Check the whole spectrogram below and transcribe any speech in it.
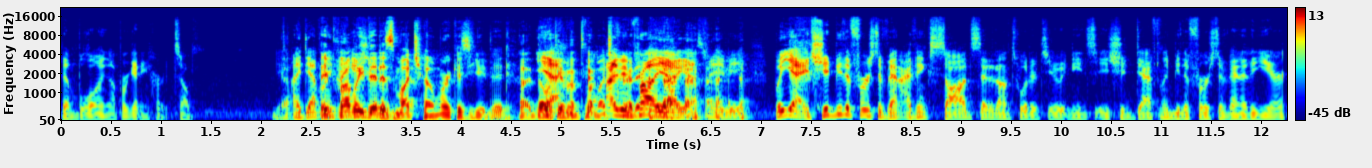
them blowing up or getting hurt. So Yeah, I definitely they probably did as much homework as you did. Don't Yeah, give them too much I credit. mean, probably, yeah, I guess maybe. But yeah, it should be the first event. I think Sod said it on Twitter too. It needs, it should definitely be the first event of the year,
